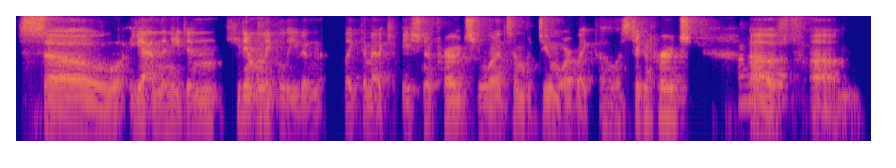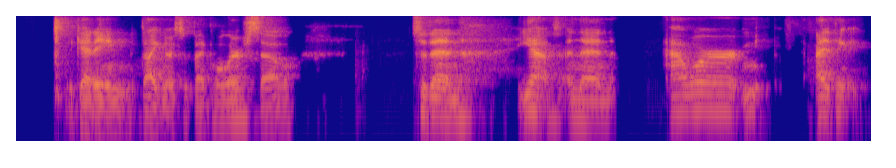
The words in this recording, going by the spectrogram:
so yeah and then he didn't he didn't really believe in like the medication approach he wanted to do more of like the holistic approach uh-huh. of um getting diagnosed with bipolar. So, so then, yeah, and then our, I think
